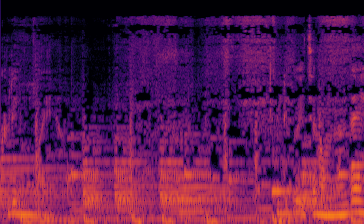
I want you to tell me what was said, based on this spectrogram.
그린 거예요. 그리고 이젠 없는데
